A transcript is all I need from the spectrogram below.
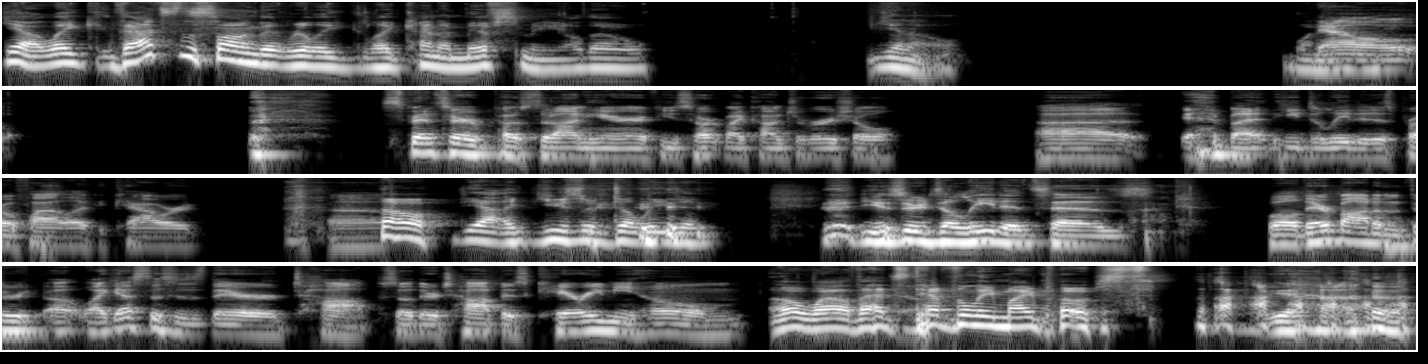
Yeah, like that's the song that really like kind of miffs me, although you know. whatever. Now, Spencer posted on here if you sort by controversial, uh, but he deleted his profile like a coward. Uh, Oh, yeah, user deleted. user deleted says, well, their bottom three, oh, I guess this is their top. So their top is Carry Me Home. oh wow, that's definitely my post. Yeah.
